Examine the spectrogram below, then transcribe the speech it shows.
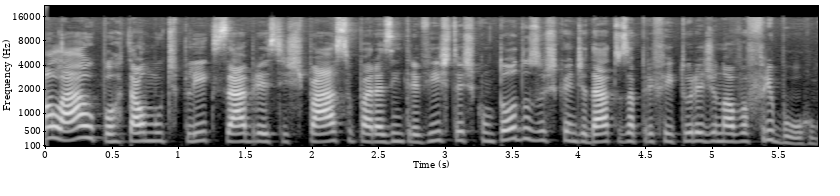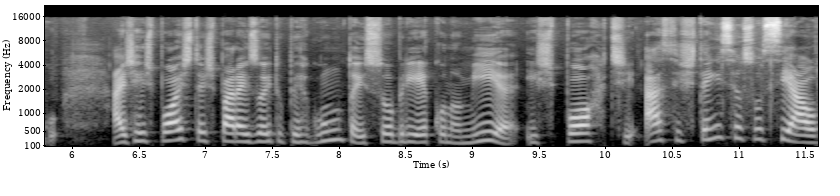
Olá, o portal Multiplix abre esse espaço para as entrevistas com todos os candidatos à Prefeitura de Nova Friburgo. As respostas para as oito perguntas sobre economia, esporte, assistência social,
